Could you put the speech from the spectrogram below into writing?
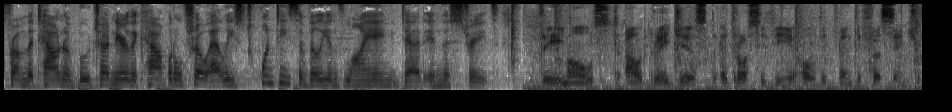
from the town of Bucha near the capital show at least 20 civilians lying dead in the streets. The most outrageous atrocity of the 21st century.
